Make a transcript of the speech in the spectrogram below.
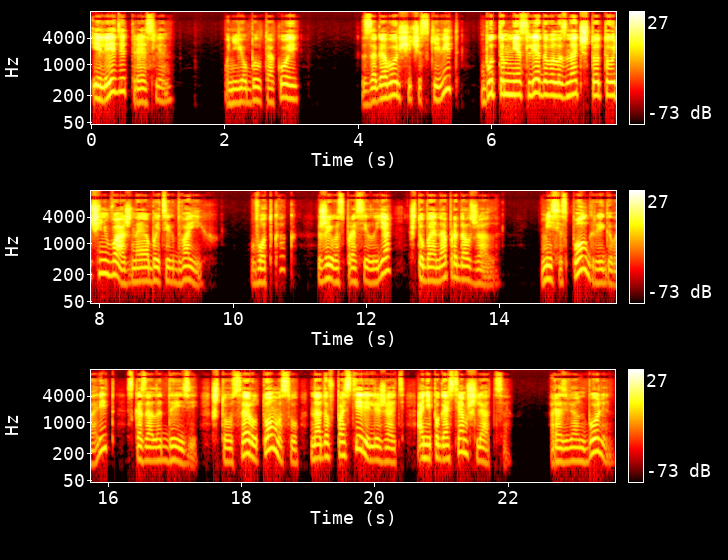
и леди Треслин. У нее был такой заговорщический вид, будто мне следовало знать что-то очень важное об этих двоих. «Вот как?» — живо спросила я, чтобы она продолжала. «Миссис Полгрей говорит, — сказала Дейзи, — что сэру Томасу надо в постели лежать, а не по гостям шляться. Разве он болен?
